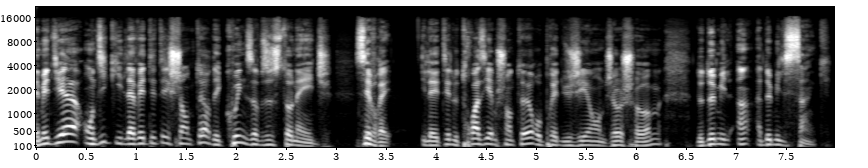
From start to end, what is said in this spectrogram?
Les médias ont dit qu'il avait été chanteur des Queens of the Stone Age. C'est vrai, il a été le troisième chanteur auprès du géant Josh Homme de 2001 à 2005.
